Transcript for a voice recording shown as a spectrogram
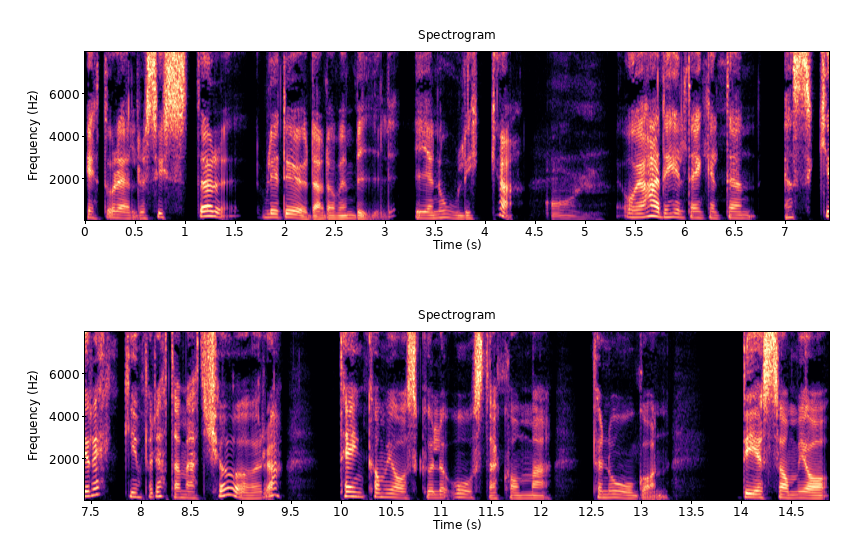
ett år äldre syster bli dödad av en bil i en olycka. Oj. Och jag hade helt enkelt en, en skräck inför detta med att köra. Tänk om jag skulle åstadkomma för någon det som jag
